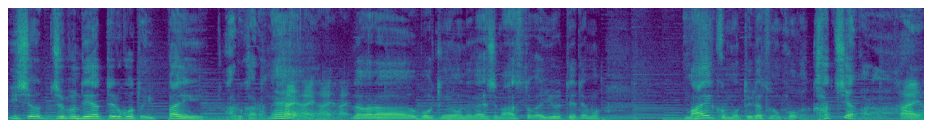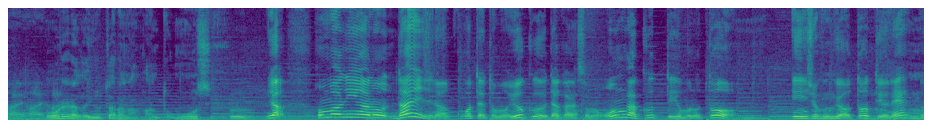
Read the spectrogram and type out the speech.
一生自分でやってることいっぱいあるからね、はいはいはいはい。だから募金お願いしますとか言うててもマイク持ってるやつの方が勝ちやから、はいはいはいはい。俺らが言うたらなあかんと思うし、うん、いやほんまにあの大事なことやと思う。よくだからその音楽っていうものと飲食業とっていうね、うん。う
